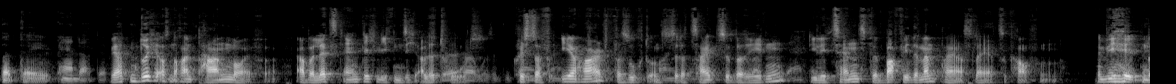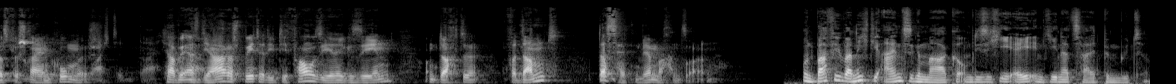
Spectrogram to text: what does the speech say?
wir hatten durchaus noch ein paar Anläufe, aber letztendlich liefen sich alle tot. Christoph Earhart versuchte uns zu der Zeit zu überreden, die Lizenz für Buffy the Vampire Slayer zu kaufen. Wir hielten das für schreien komisch. Ich habe erst Jahre später die TV-Serie gesehen und dachte, verdammt, das hätten wir machen sollen. Und Buffy war nicht die einzige Marke, um die sich EA in jener Zeit bemühte.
